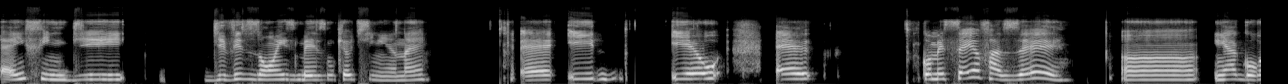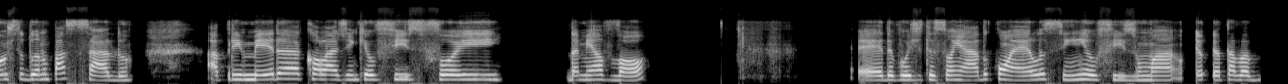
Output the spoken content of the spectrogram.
é, enfim, de, de visões mesmo que eu tinha, né? É, e, e eu é, comecei a fazer uh, em agosto do ano passado. A primeira colagem que eu fiz foi da minha avó. É, depois de ter sonhado com ela, sim, eu fiz uma. Eu, eu tava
